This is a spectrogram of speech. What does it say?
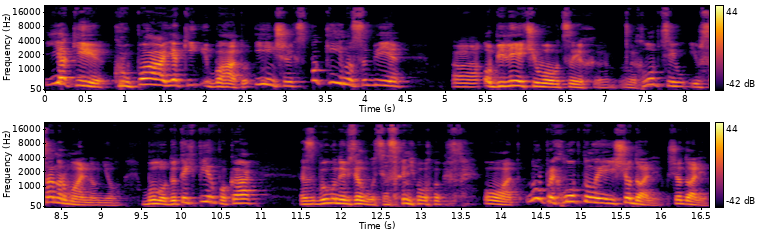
як і Крупа, як і багато інших, спокійно собі е, обілечував цих е, хлопців, і все нормально в нього було до тих пір, поки СБУ не взялося за нього. От. Ну, прихлопнули і що далі? Що далі?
